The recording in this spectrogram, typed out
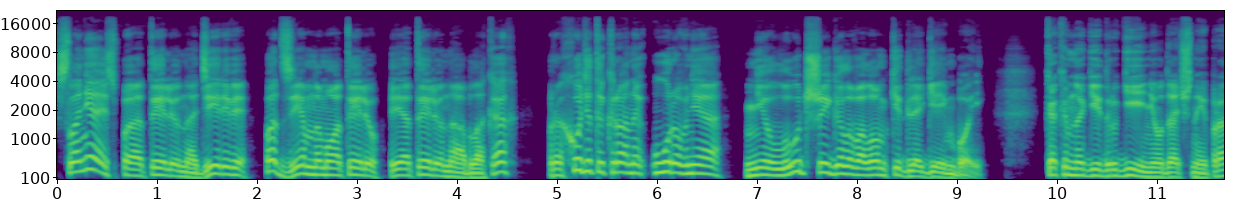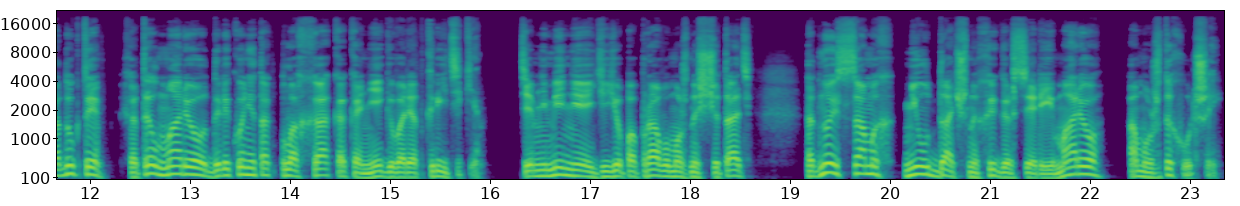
слоняясь по отелю на дереве, подземному отелю и отелю на облаках, проходят экраны уровня не лучшей головоломки для Boy. Как и многие другие неудачные продукты, Hotel Mario далеко не так плоха, как о ней говорят критики. Тем не менее, ее по праву можно считать одной из самых неудачных игр серии Mario, а может и худшей.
